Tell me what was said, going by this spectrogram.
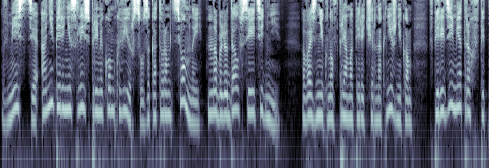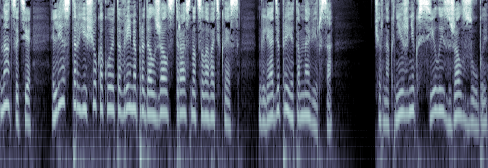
Вместе они перенеслись прямиком к Вирсу, за которым темный наблюдал все эти дни. Возникнув прямо перед чернокнижником, впереди метрах в пятнадцати, Лестер еще какое-то время продолжал страстно целовать Кэс, глядя при этом на Вирса — Чернокнижник с силой сжал зубы.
